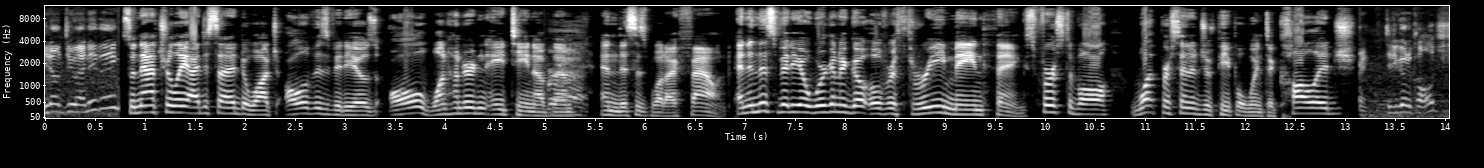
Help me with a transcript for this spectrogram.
You don't do anything? So naturally, I decided to watch all of his videos, all 118 of them, and this is what I found. And in this video, we're gonna go over three main things. First of all, what percentage of people went to college, Did you go to college?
